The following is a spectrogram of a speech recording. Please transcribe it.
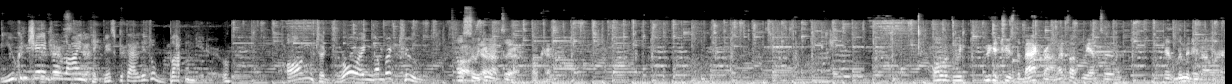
You can change your line thickness with that little button, you know. On to drawing number two. Oh, so we do have to. yeah, okay. Oh, we, we could choose the background. I thought we had to. It limited our.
